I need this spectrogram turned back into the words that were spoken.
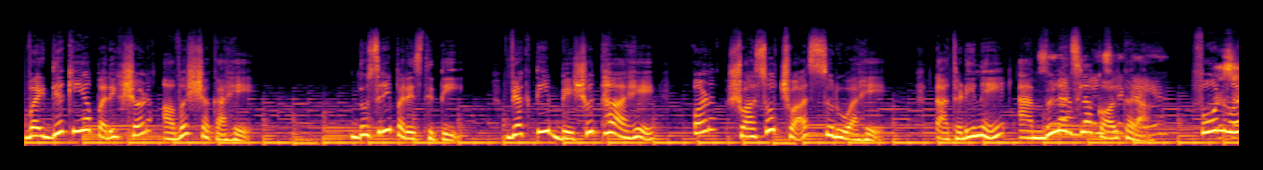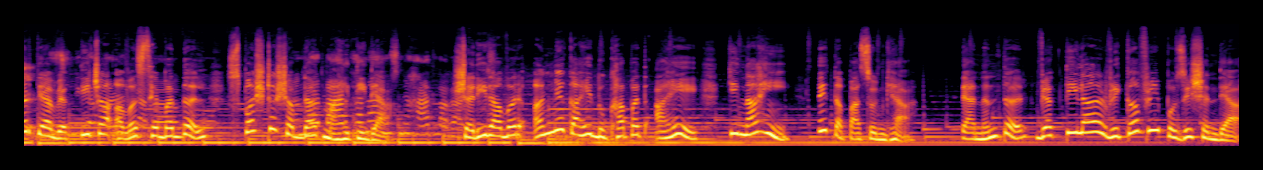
वैद्यकीय परीक्षण आवश्यक आहे. दुसरी परिस्थिती व्यक्ती बेशुद्ध आहे पण श्वासोच्छ्वास सुरू आहे. तातडीने अँब्युलन्सला कॉल करा. फोनवर त्या व्यक्तीच्या अवस्थेबद्दल स्पष्ट शब्दात माहिती द्या. शरीरावर अन्य काही दुखापत आहे की नाही ते तपासून घ्या. त्यानंतर व्यक्तीला रिकव्हरी पोझिशन द्या.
